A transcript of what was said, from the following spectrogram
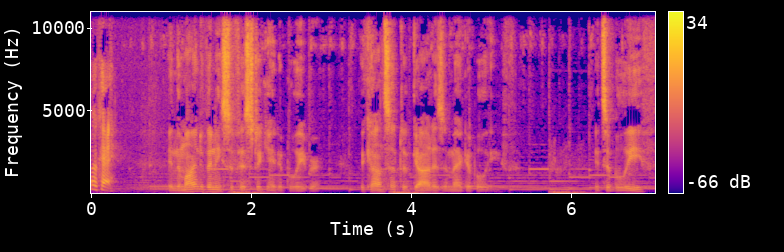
Okay. In the mind of any sophisticated believer, the concept of God is a mega belief. It's a belief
